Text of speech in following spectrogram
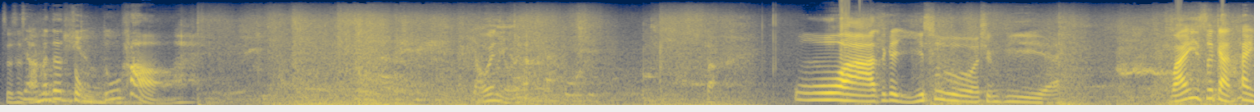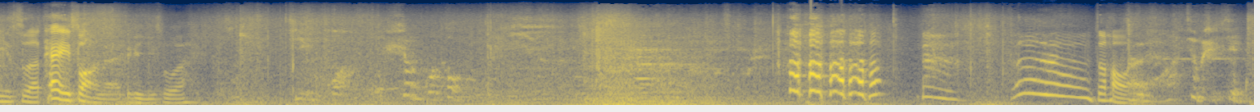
这是咱们的总督号，我问你一下。哇，这个移速，兄弟，玩一次感叹一次，太爽了，这个移速。进化胜过痛嗯，真好玩。我就是陷阱。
